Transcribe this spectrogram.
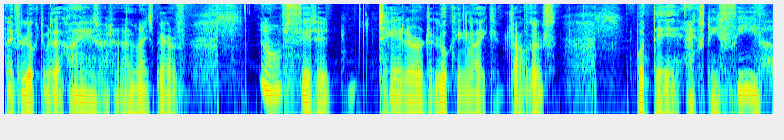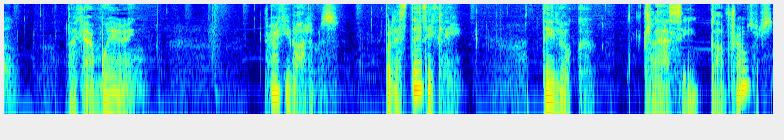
and if you look at me like, oh, he's wearing a nice pair of, you know, fitted, tailored looking like trousers, but they actually feel like I'm wearing tracky bottoms. But aesthetically, they look classy golf trousers.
